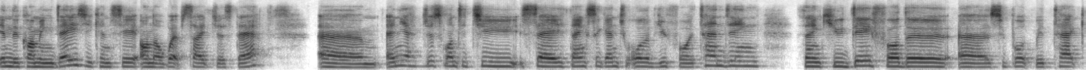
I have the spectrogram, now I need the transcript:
in the coming days, you can see it on our website just there. Um, and yeah, just wanted to say thanks again to all of you for attending. Thank you, Dave, for the uh, support with tech.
